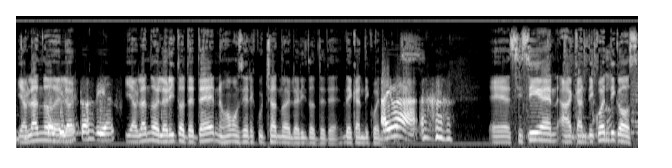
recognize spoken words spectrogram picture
Y hablando, de estos días. y hablando de Lorito TT, nos vamos a ir escuchando de Lorito TT, de Canticuénticos. Ahí va. Eh, si siguen a Canticuénticos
